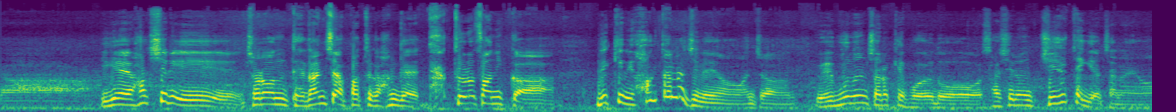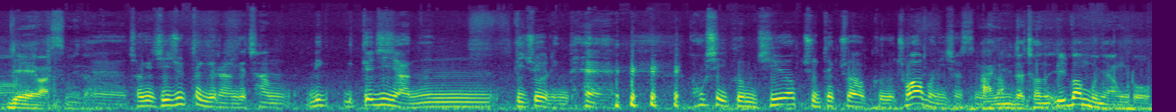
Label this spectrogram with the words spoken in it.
야 이게 확실히 저런 대단지 아파트가 한 개 탁 들어서니까 느낌이 확 달라지네요 완전 외부는 저렇게 보여도 사실은 지주택이었잖아요 예, 맞습니다. 네, 저게 지주택이라는 게 참 믿겨지지 않는 비주얼인데 혹시 그럼 지역주택조합 그 조합원이셨습니까? 아닙니다. 저는 일반 분양으로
